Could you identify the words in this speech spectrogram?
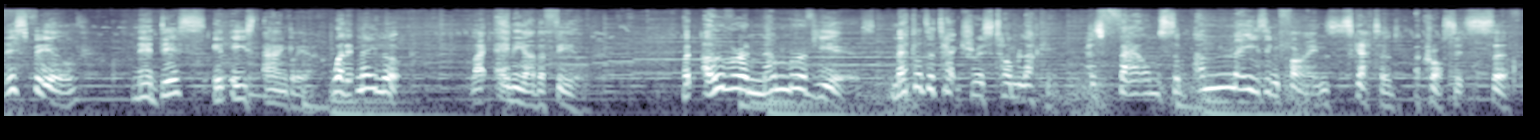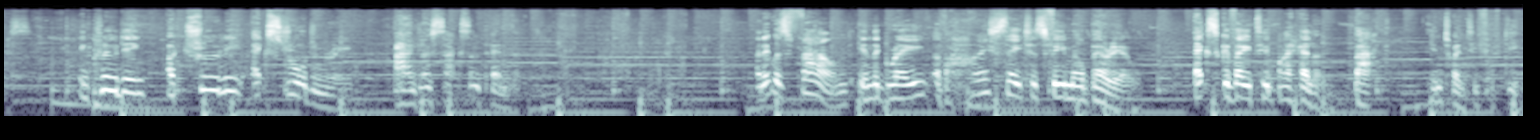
This field near Diss in East Anglia, well, it may look like any other field, but over a number of years, metal detectorist Tom Lucas has found some amazing finds scattered across its surface, including a truly extraordinary Anglo-Saxon pendant. And it was found in the grave of a high status female burial excavated by Helen back in 2015.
